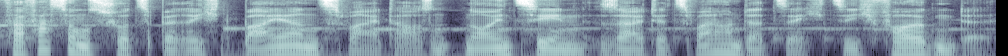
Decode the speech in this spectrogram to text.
Verfassungsschutzbericht Bayern 2019, Seite 260 folgende.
